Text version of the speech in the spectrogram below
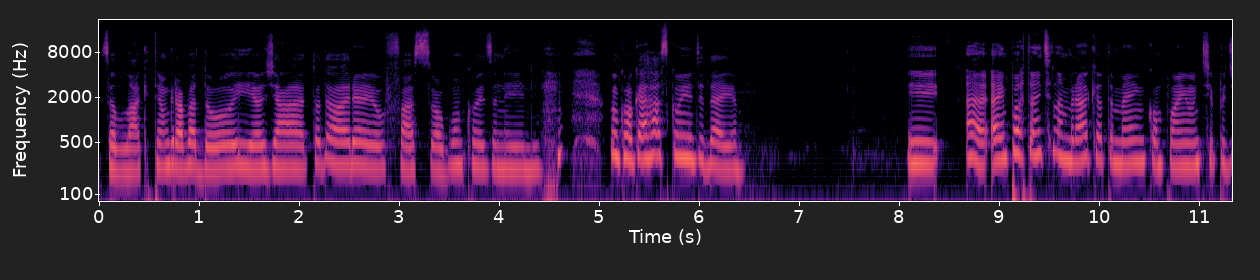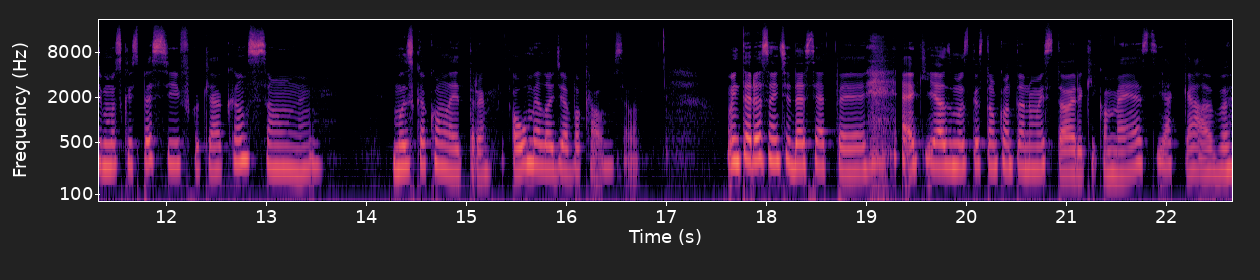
celular que tem um gravador e eu já toda hora eu faço alguma coisa nele com qualquer rascunho de ideia. E é, é importante lembrar que eu também componho um tipo de música específico, que é a canção, né? Música com letra ou melodia vocal, sei lá. O interessante desse EP é que as músicas estão contando uma história que começa e acaba.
